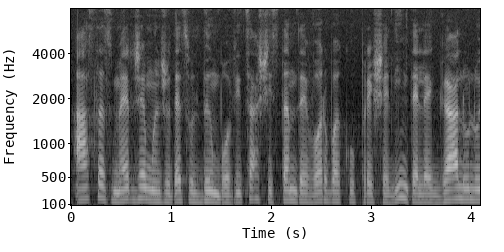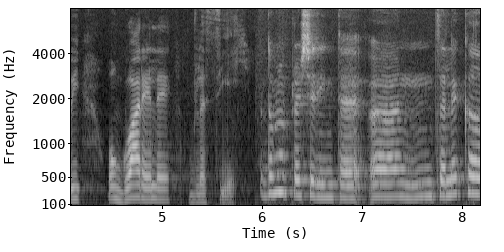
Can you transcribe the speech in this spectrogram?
astăzi mergem în județul Dâmbovița și stăm de vorbă cu președintele galului Ogoarele Vlăsiei. Domnul președinte, uh, înțeleg că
